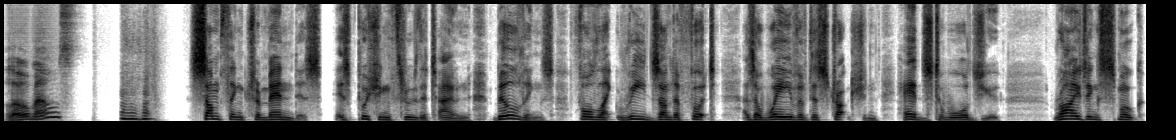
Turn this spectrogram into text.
Hello, mouse. Mm-hmm. Something tremendous is pushing through the town. Buildings fall like reeds underfoot as a wave of destruction heads towards you. Rising smoke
